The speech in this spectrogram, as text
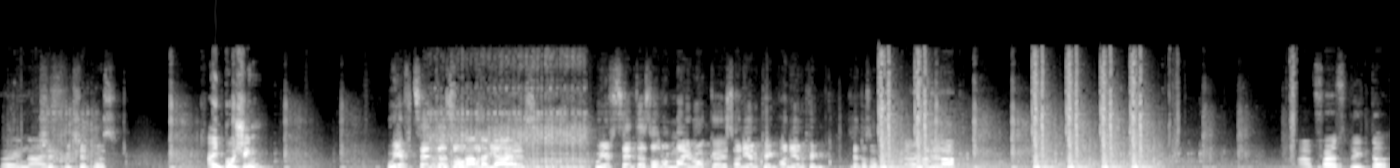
Very nice. Shit, good shit, boys. I'm pushing. We have center There's zone on another me, guy. guys. We have center zone on my rock, guys. On yellow ping, on yellow ping. Center zone. I'm there. knocked. I'm first please. Don't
